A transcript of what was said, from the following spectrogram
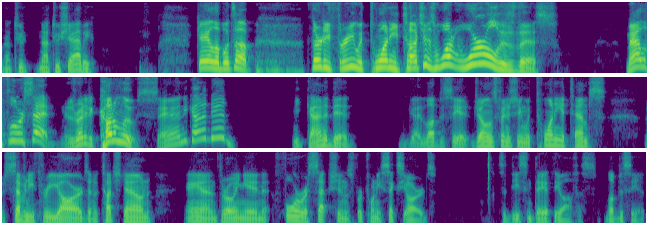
not too not too shabby. Caleb, what's up? 33 with 20 touches. What world is this? Matt LaFleur said he was ready to cut him loose, and he kind of did. He kind of did. I love to see it. Jones finishing with 20 attempts for 73 yards and a touchdown, and throwing in four receptions for 26 yards. It's a decent day at the office. Love to see it.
